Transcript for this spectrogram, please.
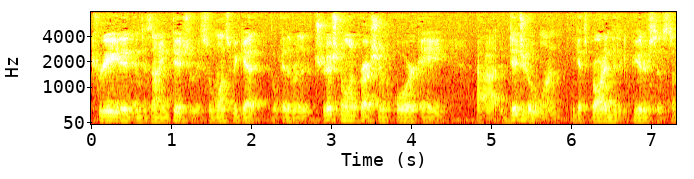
created and designed digitally. So once we get either a traditional impression or a uh, digital one, it gets brought into the computer system,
